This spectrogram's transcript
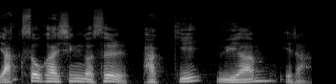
약속하신 것을 받기 위함이라.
